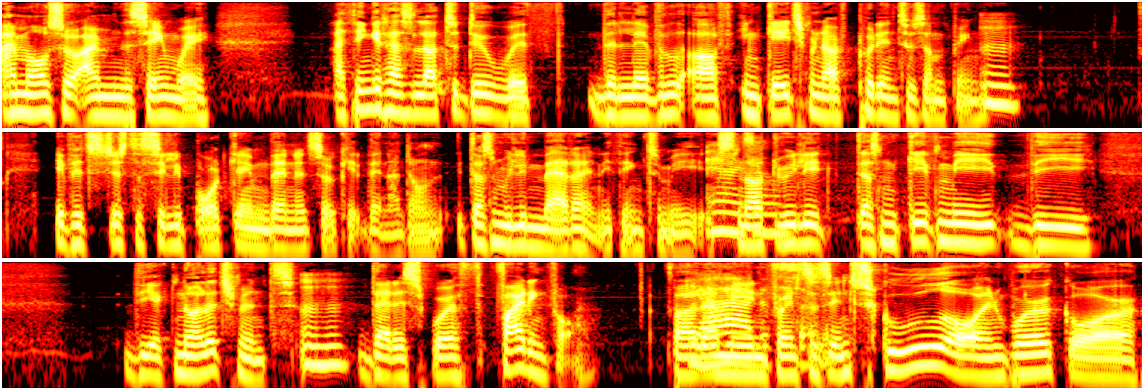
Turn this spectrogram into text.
I'm also I'm the same way. I think it has a lot to do with the level of engagement I've put into something. Mm. If it's just a silly board game, then it's okay. Then I don't. It doesn't really matter anything to me. It's Yeah, not exactly. really. It doesn't give me the the acknowledgement Mm-hmm. that is worth fighting for. But Yeah, I mean, for instance, good. in school or in work or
